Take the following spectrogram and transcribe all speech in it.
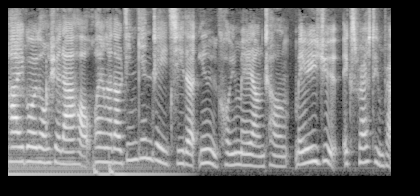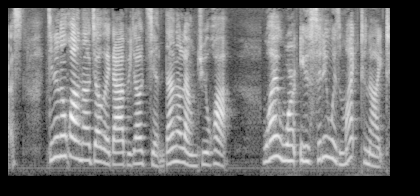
嗨，各位同学，大家好，欢迎来到今天这一期的英语口语美养成每日一句 Express to Impress。今天的话呢，教给大家比较简单的两句话。Why weren't you sitting with Mike tonight?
